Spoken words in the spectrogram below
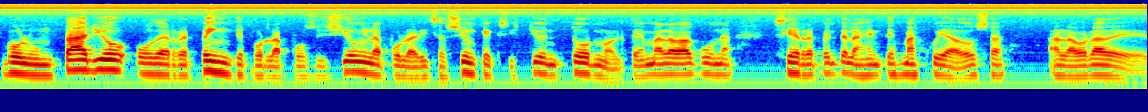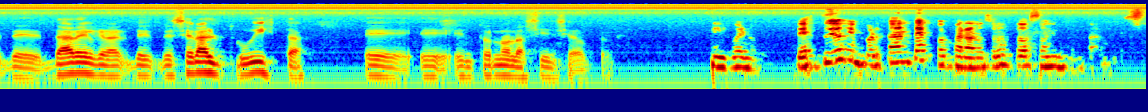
voluntario o de repente por la posición y la polarización que existió en torno al tema de la vacuna, si de repente la gente es más cuidadosa a la hora de, dar el de, ser altruista eh, eh, en torno a la ciencia, doctor. Sí, bueno, de estudios importantes, pues para nosotros todos son importantes,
